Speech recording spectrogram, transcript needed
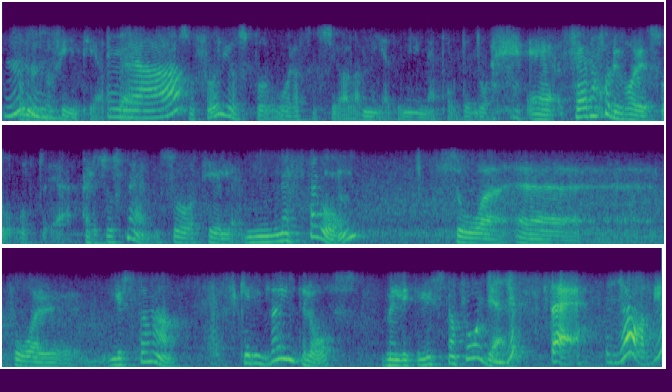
Som det så Mm. fint heter. Ja. Så följ oss på våra sociala medier, Ninja-podden då. Eh, sen har du varit så, är du så snäll, så till nästa gång så eh, får lyssnarna skriva in till oss med lite lyssnarfrågor. Just det! Ja, det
